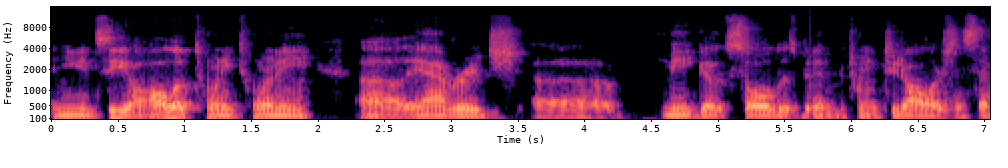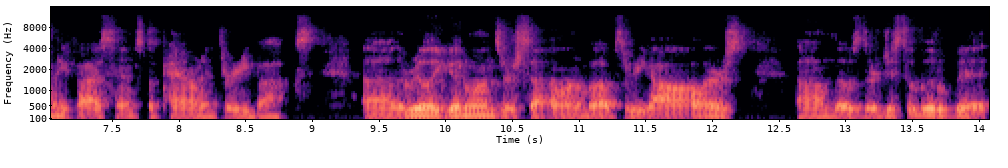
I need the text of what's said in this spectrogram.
and you can see all of 2020 uh, the average uh, meat goat sold has been between two dollars and 75 cents a pound and three bucks. Uh, the really good ones are selling above three dollars. Um, those they're just a little bit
